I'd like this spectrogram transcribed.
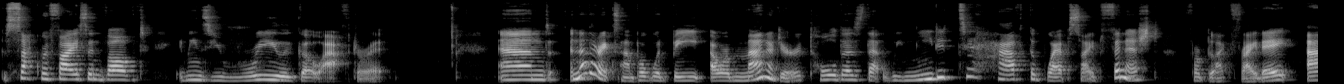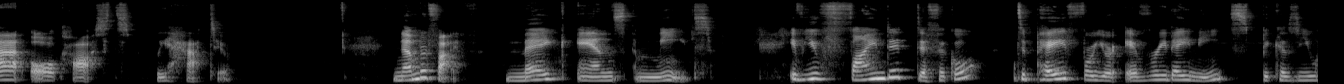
the sacrifice involved. It means you really go after it. And another example would be our manager told us that we needed to have the website finished for Black Friday at all costs. We had to. Number five, make ends meet. If you find it difficult to pay for your everyday needs because you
